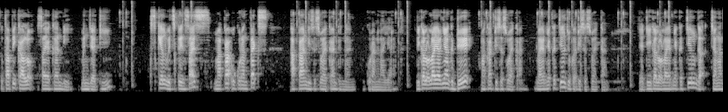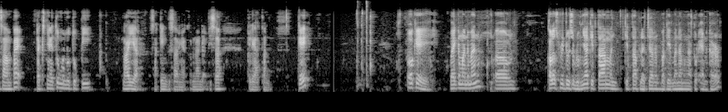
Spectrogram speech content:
Tetapi kalau saya ganti menjadi scale with screen size, maka ukuran teks akan disesuaikan dengan ukuran layar. Jadi kalau layarnya gede, maka disesuaikan. Layarnya kecil juga disesuaikan. Jadi kalau layarnya kecil, nggak jangan sampai teksnya itu menutupi layar saking besarnya karena tidak bisa kelihatan. Oke. Okay? Oke, okay. Baik teman-teman, um, kalau video sebelumnya kita kita belajar bagaimana mengatur anchor,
